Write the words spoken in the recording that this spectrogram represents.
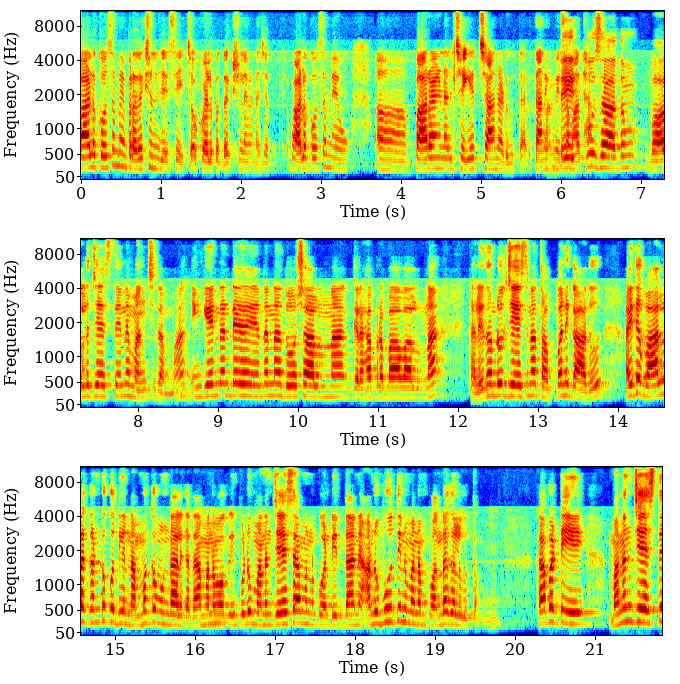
వాళ్ళ కోసం మేము ప్రదక్షిణలు చేసేయచ్చు ఒకవేళ ప్రదక్షిణలు ఏమైనా చెప్తే వాళ్ళ కోసం మేము పారాయణాలు చేయొచ్చా అని అడుగుతారు. దానికి ఎక్కువ శాతం వాళ్ళు చేస్తేనే మంచిదమ్మా. ఇంకేంటంటే ఏదన్నా దోషాలున్నా గ్రహ ప్రభావాలున్నా తల్లిదండ్రులు చేసినా తప్పని కాదు. అయితే వాళ్ళకంటూ కొద్దిగా నమ్మకం ఉండాలి కదా. మనం ఇప్పుడు మనం చేసామనుకోండి దాని అనుభూతిని మనం పొందగలుగుతాం. కాబట్టి మనం చేస్తే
